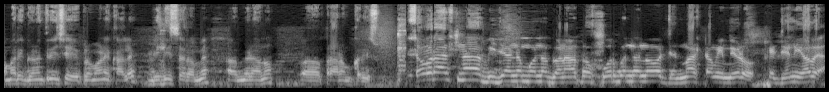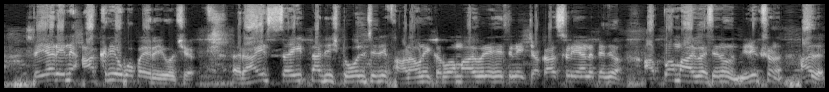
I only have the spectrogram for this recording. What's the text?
અમારી ગણતરી છે એ પ્રમાણે કાલે વિધિસર અમે મેળાનો પ્રારંભ કરીશું. સૌરાષ્ટ્રના બીજા નંબરનો ગણાતો પોરબંદરનો જન્માષ્ટમી મેળો, કે જેની હવે તૈયારીને આખરી કપાઈ રહ્યો છે. રાઇટ્સ સહિતના જે સ્ટોલ છે, જે ફાળવણી કરવામાં આવી રહી છે, તેની ચકાસણી અને તેને આપવામાં આવ્યા છે એનું નિરીક્ષણ હાલ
